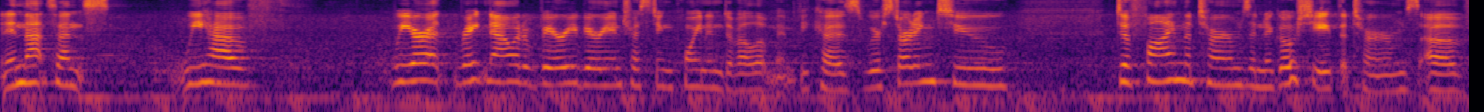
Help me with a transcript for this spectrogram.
in that sense, we have we are at, right now at a very, very interesting point in development because we're starting to define the terms and negotiate the terms of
